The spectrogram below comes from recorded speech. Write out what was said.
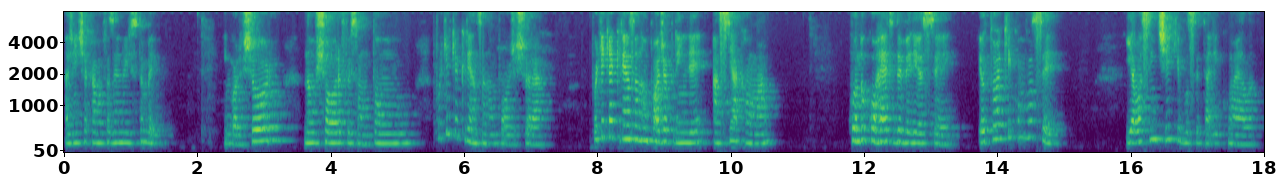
A gente acaba fazendo isso também. Engole o choro, não chora, foi só um tombo. Por que, que a criança não pode chorar? Por que, que a criança não pode aprender a se acalmar? Quando o correto deveria ser: eu tô aqui com você, e ela sentir que você está ali com ela,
